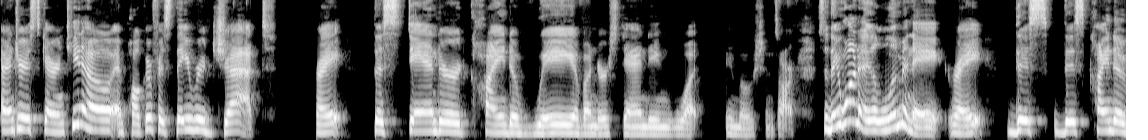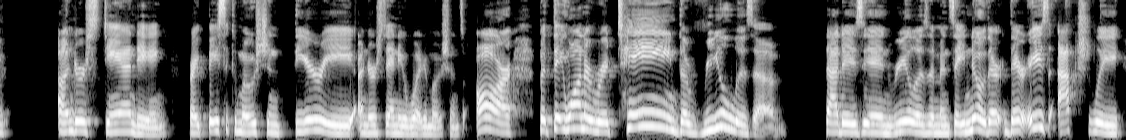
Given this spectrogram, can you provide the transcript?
Andreas Scarantino and Paul Griffiths, they reject, right, the standard kind of way of understanding what emotions are. So they want to eliminate, right, this this kind of understanding, right? Basic emotion theory, understanding what emotions are, but they want to retain the realism that is in realism and say, no, there, there is actually,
